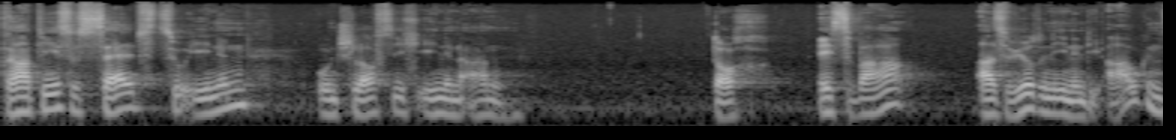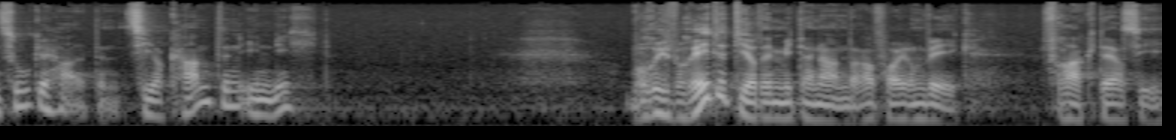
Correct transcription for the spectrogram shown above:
trat Jesus selbst zu ihnen und schloss sich ihnen an. Doch es war, als würden ihnen die Augen zugehalten. Sie erkannten ihn nicht. Worüber redet ihr denn miteinander auf eurem Weg? fragte er sie.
